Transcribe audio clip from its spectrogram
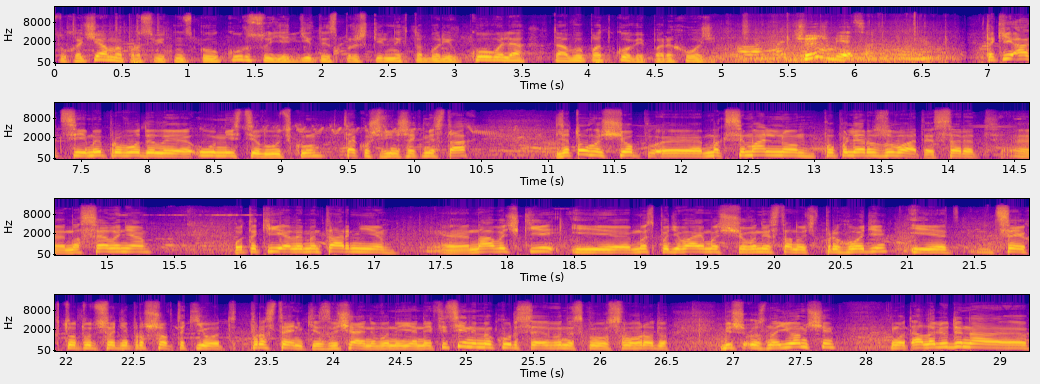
Слухачами просвітницького курсу є діти з пришкільних таборів Коваля та випадкові перехожі. Чуєш б'ється? Такі акції ми проводили у місті Луцьку, також в інших містах, для того, щоб е, максимально популяризувати серед е, населення отакі елементарні навички. І ми сподіваємося, що вони стануть в пригоді. І цей, хто тут сьогодні пройшов такі от простенькі, звичайно, вони є неофіційними курси, вони свого, роду більш ознайомчі. От, але людина, е,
